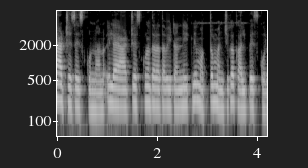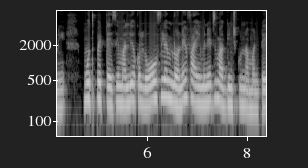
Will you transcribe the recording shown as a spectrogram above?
యాడ్ చేసేసుకున్నాను. ఇలా యాడ్ చేసుకున్న తర్వాత వీటన్నిటిని మొత్తం మంచిగా కలిపేసుకొని మూత పెట్టేసి మళ్ళీ ఒక లో ఫ్లేమ్లోనే ఫైవ్ మినిట్స్ మగ్గించుకున్నామంటే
